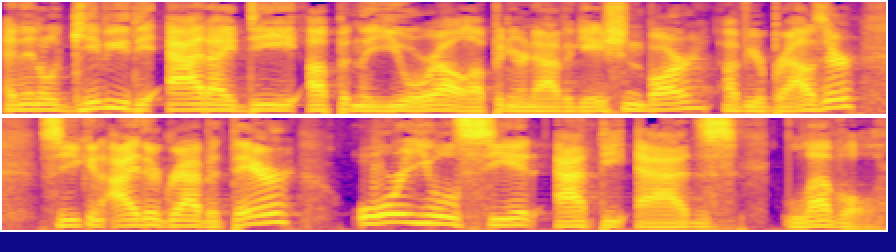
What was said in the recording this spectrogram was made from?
and it'll give you the ad ID up in the URL, up in your navigation bar of your browser. So you can either grab it there or you will see it at the ads level.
